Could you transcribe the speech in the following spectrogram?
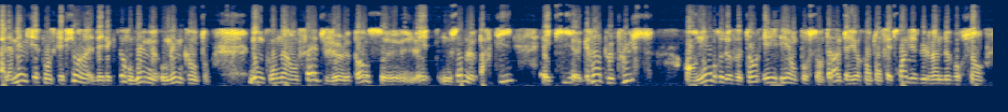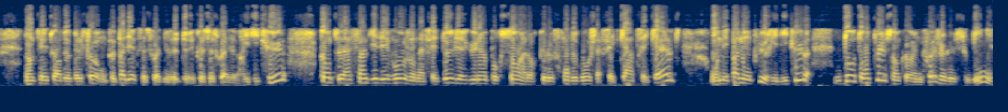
à la même circonscription d'électeurs au même, au même canton. Donc on a en fait, je le pense, euh, nous sommes le parti euh, qui grimpe le plus en nombre de votants et, en pourcentage. D'ailleurs, quand on fait 3,22% dans le territoire de Belfort, on ne peut pas dire que ce soit, que ce soit ridicule. Quand à Saint-Dié-des-Vosges, on a fait 2,1% alors que le Front de gauche a fait 4 et quelques, on n'est pas non plus ridicule. D'autant plus, encore une fois, je le souligne,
